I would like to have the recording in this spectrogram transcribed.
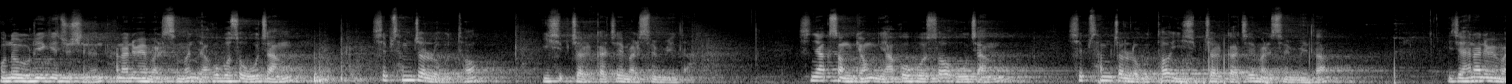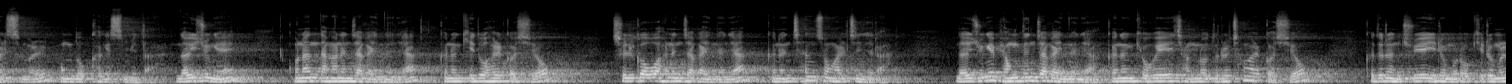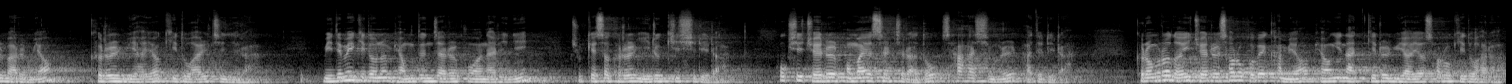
오늘 우리에게 주시는 하나님의 말씀은 야고보서 5장 13절로부터 20절까지의 말씀입니다. 신약 성경 야고보서 5장 13절로부터 20절까지의 말씀입니다. 이제 하나님의 말씀을 봉독하겠습니다. 너희 중에 고난 당하는 자가 있느냐 그는 기도할 것이요 즐거워하는 자가 있느냐 그는 찬송할지니라 너희 중에 병든 자가 있느냐 그는 교회의 장로들을 청할 것이요 그들은 주의 이름으로 기름을 바르며 그를 위하여 기도할지니라. 믿음의 기도는 병든 자를 구원하리니 주께서 그를 일으키시리라. 혹시 죄를 범하였을지라도 사하심을 받으리라. 그러므로 너희 죄를 서로 고백하며 병이 낫기를 위하여 서로 기도하라.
